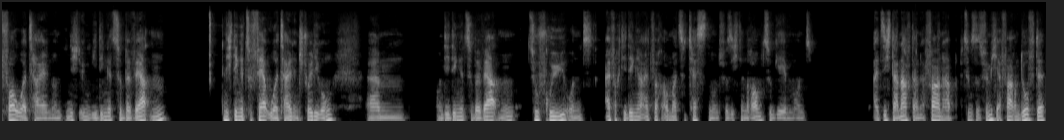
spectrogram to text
vorurteilen und nicht irgendwie Dinge zu bewerten, nicht Dinge zu verurteilen, Entschuldigung, ähm, und die Dinge zu bewerten zu früh und einfach die Dinge einfach auch mal zu testen und für sich den Raum zu geben. Und als ich danach dann erfahren habe, beziehungsweise für mich erfahren durfte,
